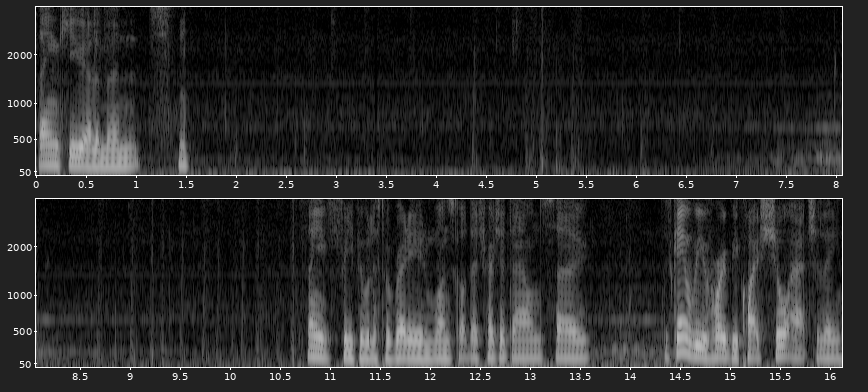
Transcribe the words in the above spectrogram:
Thank you, Elements. only three people left already and one's got their treasure down, so this game will be probably be quite short actually.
